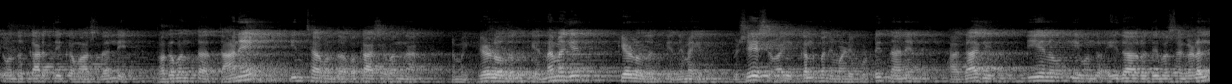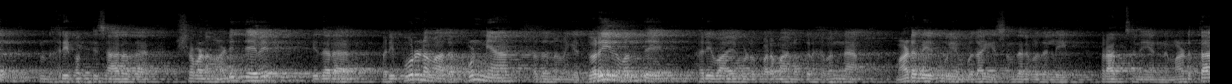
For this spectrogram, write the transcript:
ಈ ಒಂದು ಕಾರ್ತೀಕ ಮಾಸದಲ್ಲಿ ಭಗವಂತ ತಾನೇ ಇಂಥ ಒಂದು ಅವಕಾಶವನ್ನು ನಮಗೆ ಹೇಳೋದಕ್ಕೆ, ನಮಗೆ ಕೇಳೋದಕ್ಕೆ ನಿಮಗೆ ವಿಶೇಷವಾಗಿ ಕಲ್ಪನೆ ಮಾಡಿಕೊಟ್ಟಿದ್ದಾನೆ. ಹಾಗಾಗಿ ಏನು ಈ ಒಂದು ಐದಾರು ದಿವಸಗಳಲ್ಲಿ ಒಂದು ಹರಿಭಕ್ತಿ ಸಾರದ ಶ್ರವಣ ಮಾಡಿದ್ದೇವೆ. ಇದರ ಪರಿಪೂರ್ಣವಾದ ಪುಣ್ಯ ಅದು ನಮಗೆ ದೊರೆಯುವಂತೆ ಹರಿವಾಯುಗಳು ಪರಮಾನುಗ್ರಹವನ್ನು ಮಾಡಬೇಕು ಎಂಬುದಾಗಿ ಸಂದರ್ಭದಲ್ಲಿ ಪ್ರಾರ್ಥನೆಯನ್ನು ಮಾಡುತ್ತಾ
